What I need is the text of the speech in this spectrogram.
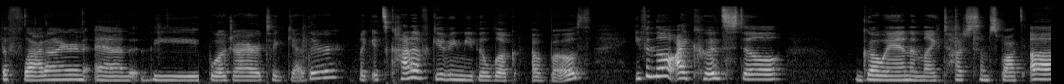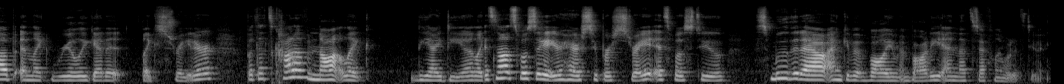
the flat iron and the blow dryer together, like it's kind of giving me the look of both even though I could still go in and like touch some spots up and like really get it like straighter, but that's kind of not like the idea. Like it's not supposed to get your hair super straight. It's supposed to smooth it out and give it volume and body and that's definitely what it's doing.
